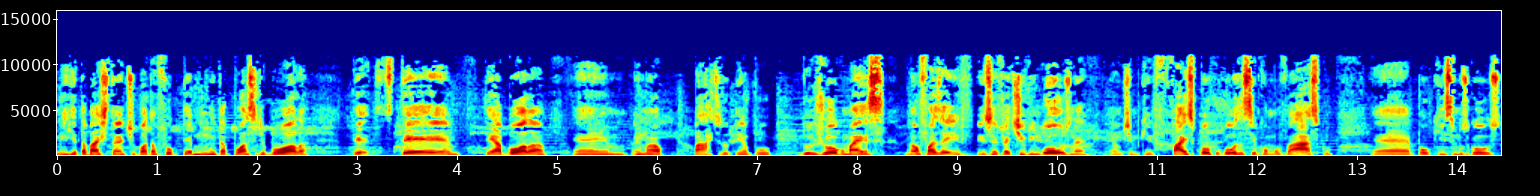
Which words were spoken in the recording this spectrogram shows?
me irrita bastante o Botafogo ter muita posse de bola, ter, ter, ter a bola é, em maior parte do tempo do jogo, mas não fazer isso efetivo em gols, né? É um time que faz pouco gols, assim como o Vasco, é, pouquíssimos gols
